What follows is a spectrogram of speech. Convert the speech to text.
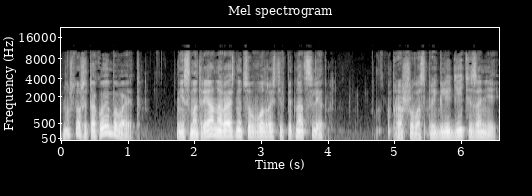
Ну что ж, и такое бывает, несмотря на разницу в возрасте в 15 лет. Прошу вас, приглядите за ней.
